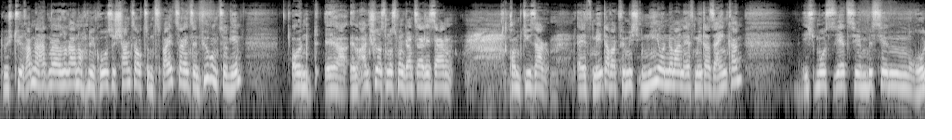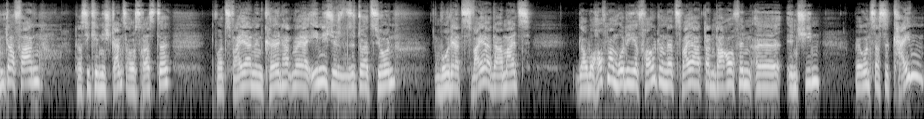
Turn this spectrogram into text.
Durch Tyram, da hatten wir ja sogar noch eine große Chance, auch zum 2-1 in Führung zu gehen. Und ja, im Anschluss muss man ganz ehrlich sagen, kommt dieser Elfmeter, was für mich nie und nimmer ein Elfmeter sein kann. Ich muss jetzt hier ein bisschen runterfahren, dass ich hier nicht ganz ausraste. Vor zwei Jahren in Köln hatten wir ja ähnliche Situation, wo der Zweier damals, glaube Hoffmann wurde gefault und der Zweier hat dann daraufhin äh, entschieden bei uns, dass es kein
